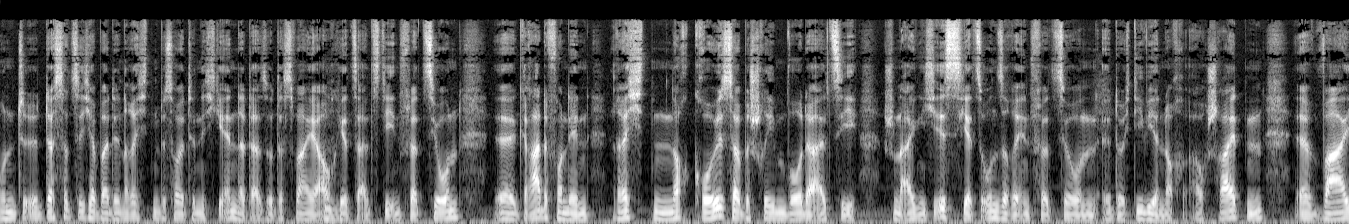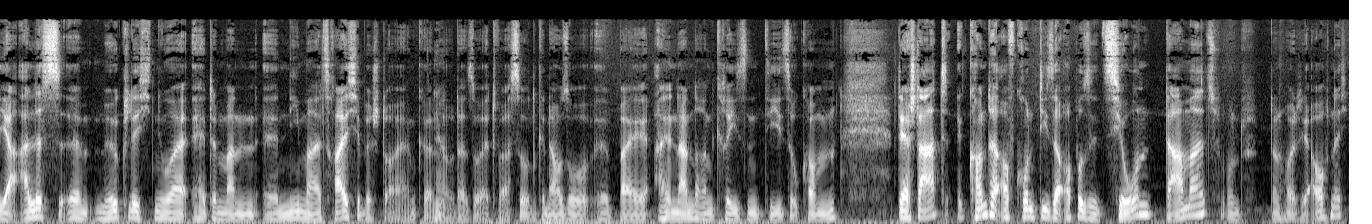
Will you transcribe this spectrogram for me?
Und äh, das hat sich ja bei den Rechten bis heute nicht geändert. Also das war ja auch mhm. jetzt, als die Inflation äh, gerade von den Rechten noch größer beschrieben wurde, als sie schon eigentlich ist, jetzt unsere Inflation, äh, durch die wir noch auch schreiten, äh, war ja alles äh, möglich, nur hätte man äh, niemals Reiche besteuern können ja. oder so etwas. Und genauso bei allen anderen Krisen, die so kommen. Der Staat konnte aufgrund dieser Opposition damals und dann heute auch nicht,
